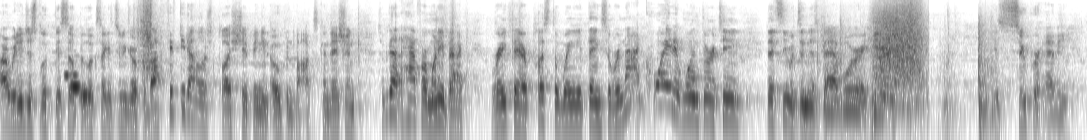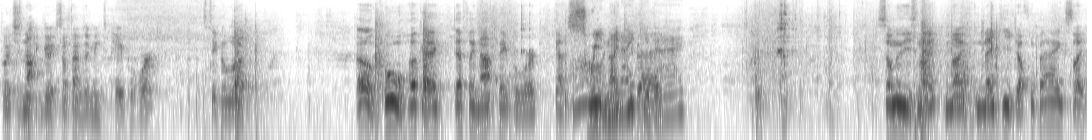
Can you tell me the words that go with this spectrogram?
all right, we did just look this up. It looks like it's gonna go for about $50 plus shipping in open box condition. So we got half our money back right there, plus the weighted thing. So we're not quite at 113. Let's see what's in this bad boy right here. It's super heavy, which is not good. Sometimes it means paperwork. Let's take a look. Oh, cool. Okay, definitely not paperwork. Got a sweet Oh, Nike, bag. Some of these Ni- Ni- Nike duffel bags, like,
